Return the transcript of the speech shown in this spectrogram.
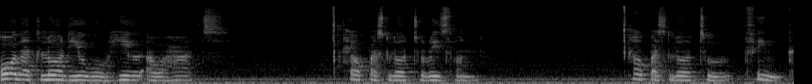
Oh, that, Lord, you will heal our hearts. Help us, Lord, to reason. Help us, Lord, to think.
